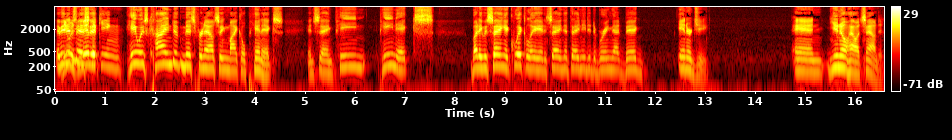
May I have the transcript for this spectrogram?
If he, He didn't was miss it, mimicking he was kind of mispronouncing Michael Penix and saying Peen, Penix, but he was saying it quickly and saying that they needed to bring that big energy. And you know how it sounded.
